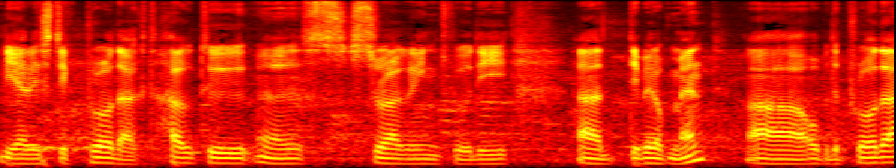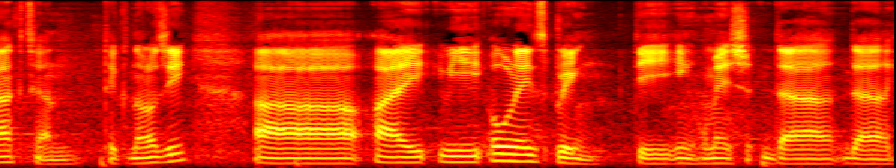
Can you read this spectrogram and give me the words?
realistic product. How to uh, struggling to the uh, development uh, of the product and technology. Uh, I we always bring the information the the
